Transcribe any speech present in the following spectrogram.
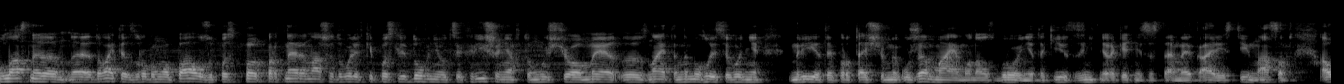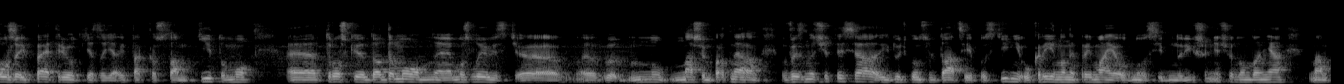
власне, е, давайте зробимо паузу. Партнери наші доволі таки послідовні у цих рішеннях, тому що ми е, знаєте, не могли сьогодні мріяти про те, що ми вже маємо на озброєнні такі зенітні ракетні системи, як Арісті, НАСАМ, а вже і Петріот є заяв, і також сам ті. Тому трошки додамо е, можливість е, е, ну, нашим партнерам визначитися. Йдуть консультації постійні. Україна не приймає одноосібне рішення щодо надання нам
